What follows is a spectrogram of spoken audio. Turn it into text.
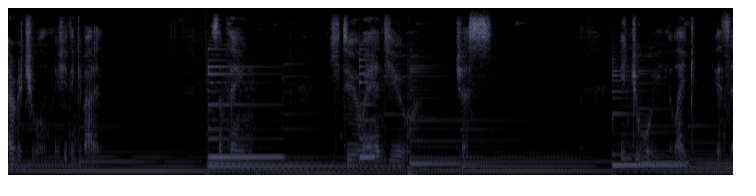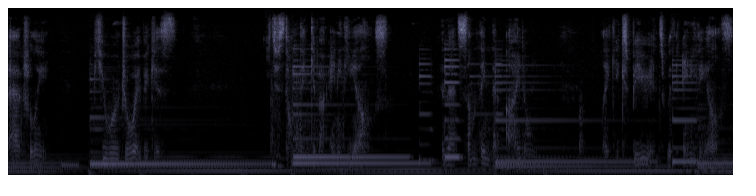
a ritual if you think about it. Something do and you just enjoy. Like it's actually pure joy because you just don't think about anything else. And that's something that I don't like experience with anything else.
